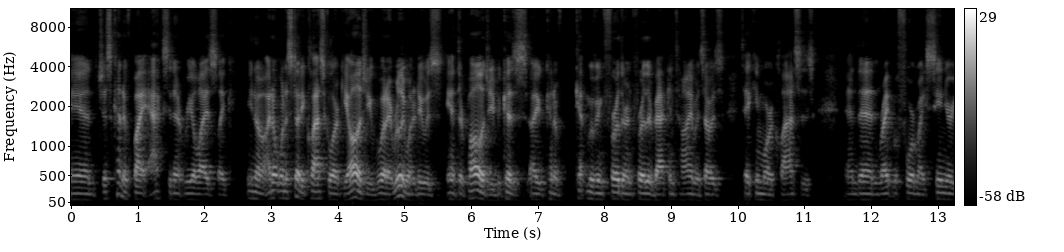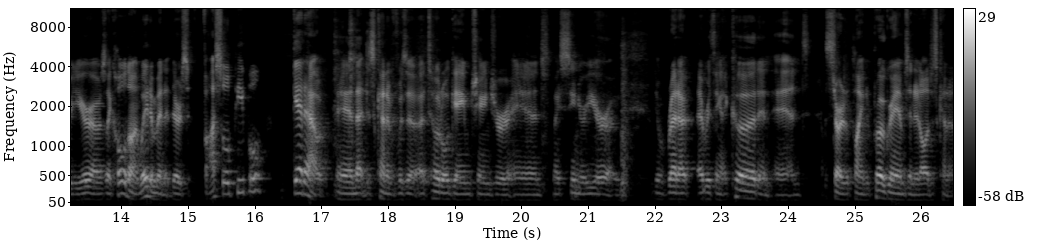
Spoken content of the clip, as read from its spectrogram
and just kind of by accident realized, like, you know, I don't want to study classical archaeology. What I really want to do is anthropology because I kind of kept moving further and further back in time as I was taking more classes. And then right before my senior year, I was like, hold on, wait a minute. There's fossil people? Get out. And that just kind of was a, a total game changer. And my senior year, I you know, read out everything I could and, and started applying to programs, and it all just kind of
